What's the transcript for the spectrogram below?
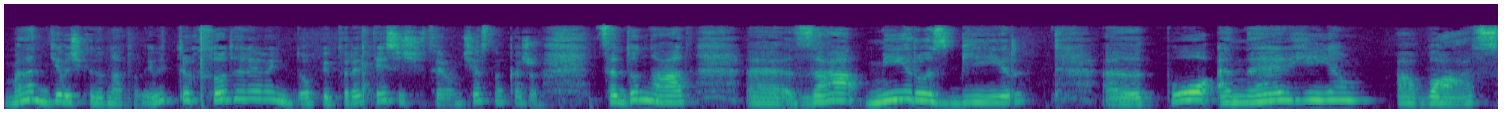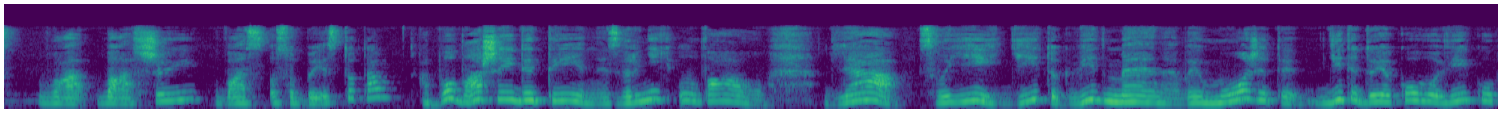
У мене дівчатки донатили від 300 гривень до півтори тисячі. Це я вам чесно кажу. Це донат за мій розбір по енергіям вас, ва, вашої, вас особисто там, або вашої дитини. Зверніть увагу для своїх діток від мене. Ви можете діти до якого віку,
